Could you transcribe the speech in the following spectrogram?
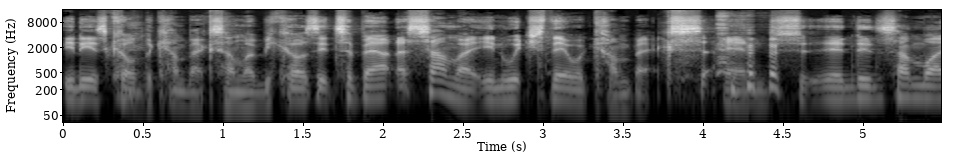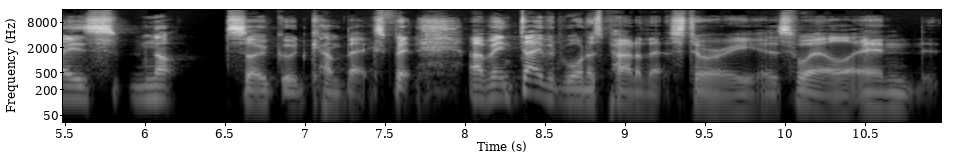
It is called the comeback summer because it's about a summer in which there were comebacks and, and in some ways not so good comebacks. But I mean, David Warner's part of that story as well. And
